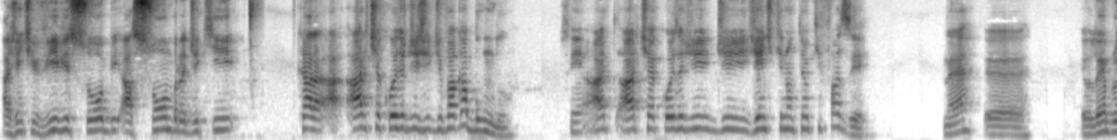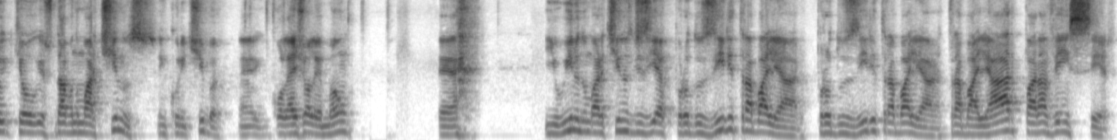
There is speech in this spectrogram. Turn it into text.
a gente vive sob a sombra de que, cara, a arte é coisa de, de vagabundo. Sim, arte é coisa de, de gente que não tem o que fazer, né? É, eu lembro que eu, eu, estudava no Martinos, em Curitiba, né, colégio alemão, é, e o hino do Martinos dizia produzir e trabalhar, produzir e trabalhar, trabalhar para vencer.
